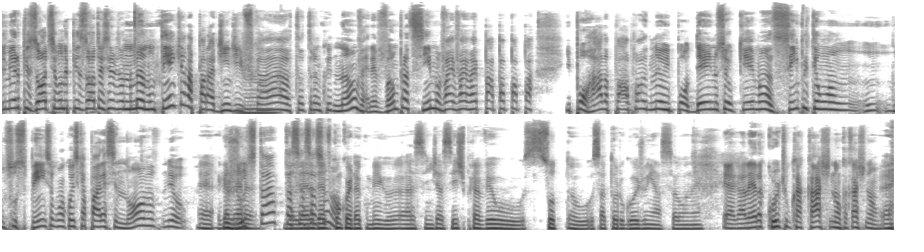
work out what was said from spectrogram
Primeiro episódio, segundo episódio, terceiro episódio. Meu, não tem aquela paradinha de Não. ficar, ah, tô tranquilo. Não, velho. É vamos pra cima, vai, vai, vai, pá, pá, pá, pá. E porrada, pá, pá, meu, e poder, não sei o quê, mas sempre tem um, um, um suspense, alguma coisa que aparece nova. Meu, É, a o galera, Jujutsu tá, a tá galera deve sensacional. concordar comigo. Assim, a gente assiste pra ver o, o Satoru Gojo em ação, né? É, a galera curte o Kakashi. Não, Kakashi não. É.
